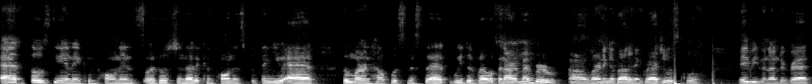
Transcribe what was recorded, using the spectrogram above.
Add those DNA components or those genetic components, but then you add the learned helplessness that we develop. And I remember uh, learning about it in graduate school, maybe even undergrad,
